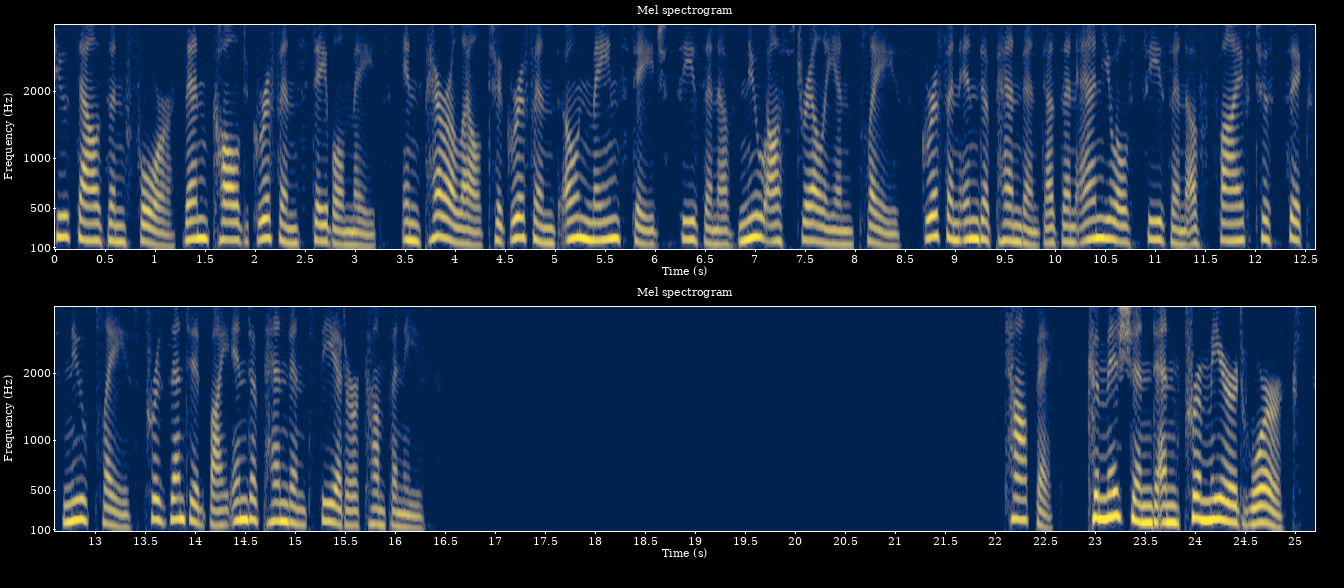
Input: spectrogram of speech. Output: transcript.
2004 then called Griffin Stablemates, in parallel to Griffin's own mainstage season of new Australian plays, Griffin Independent is an annual season of five to six new plays presented by independent theatre companies. Commissioned and premiered works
